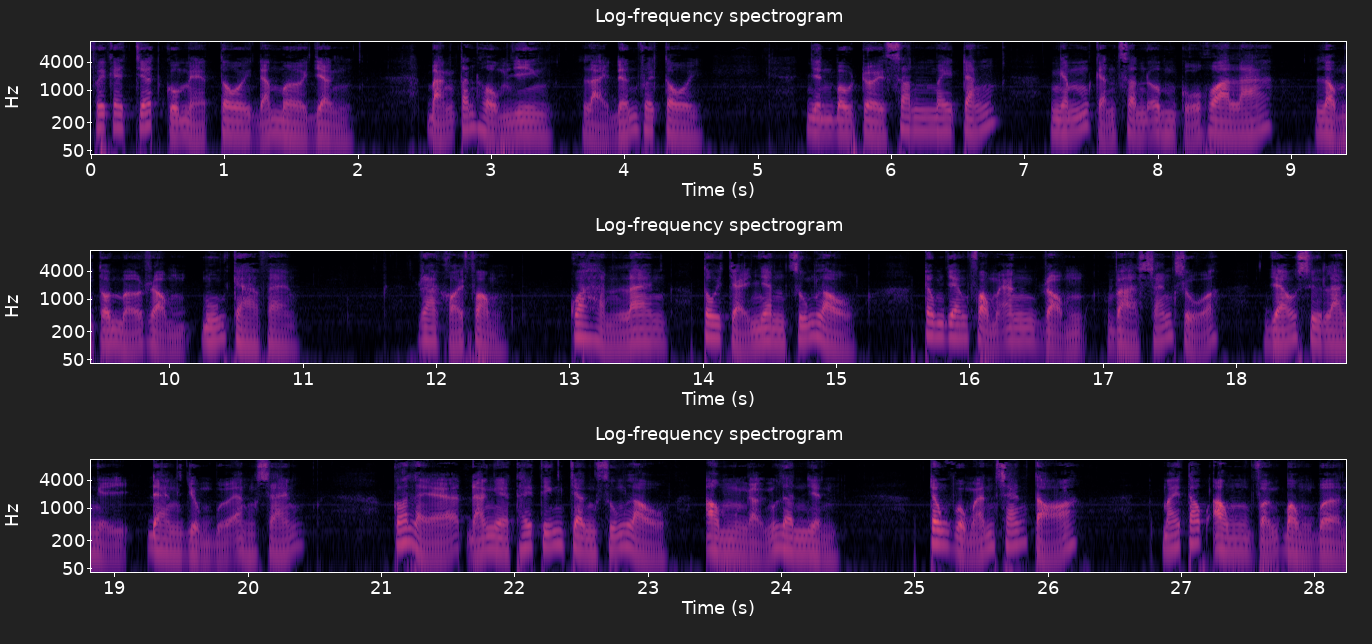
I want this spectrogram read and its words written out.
với cái chết của mẹ tôi đã mờ dần. Bản tánh hồn nhiên lại đến với tôi. Nhìn bầu trời xanh mây trắng, ngắm cảnh xanh um của hoa lá lòng tôi mở rộng, muốn ca vang. Ra khỏi phòng, qua hành lang, tôi chạy nhanh xuống lầu. Trong gian phòng ăn rộng và sáng sủa, giáo sư la nghị đang dùng bữa ăn sáng. Có lẽ đã nghe thấy tiếng chân xuống lầu, ông ngẩng lên nhìn. Trong vùng ánh sáng tỏ, mái tóc ông vẫn bồng bềnh,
